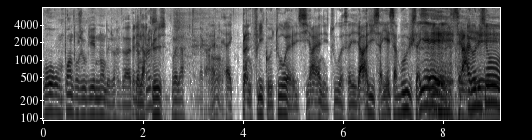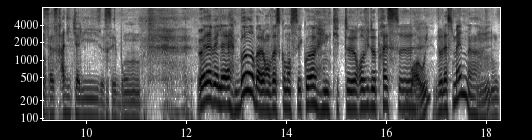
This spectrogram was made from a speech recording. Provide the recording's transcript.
gros rond-point dont j'ai oublié le nom déjà. À Pénarcleuse. Voilà. D'accord. Avec plein de flics autour, et les sirènes et tout. Ah, Ça y est, ah, ça y est, ça bouge, ça y est, c'est la révolution. Ça se radicalise, c'est bon. Voilà, voilà. Bon, bah alors on va se commencer quoi Une petite euh, revue de presse euh, oui. de la semaine. Mhm. Donc,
